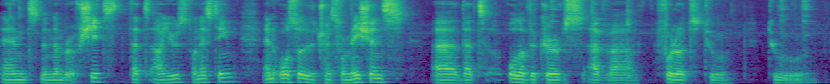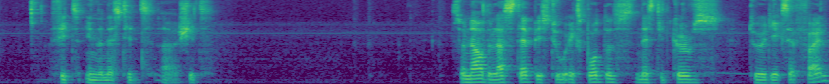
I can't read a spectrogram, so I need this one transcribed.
and the number of sheets that are used for nesting, and also the transformations uh, that all of the curves have uh, followed to, to fit in the nested uh, sheet. So now the last step is to export those nested curves to a DXF file.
